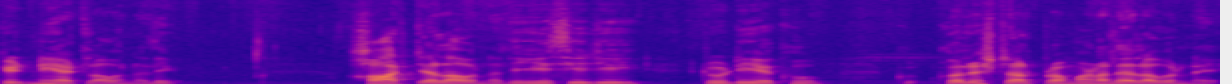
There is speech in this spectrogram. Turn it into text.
కిడ్నీ ఎట్లా ఉన్నది హార్ట్ ఎలా ఉన్నది? ఈసీజీ టూటీఏకు కొలెస్ట్రాల్ ప్రమాణాలు ఎలా ఉన్నాయి?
